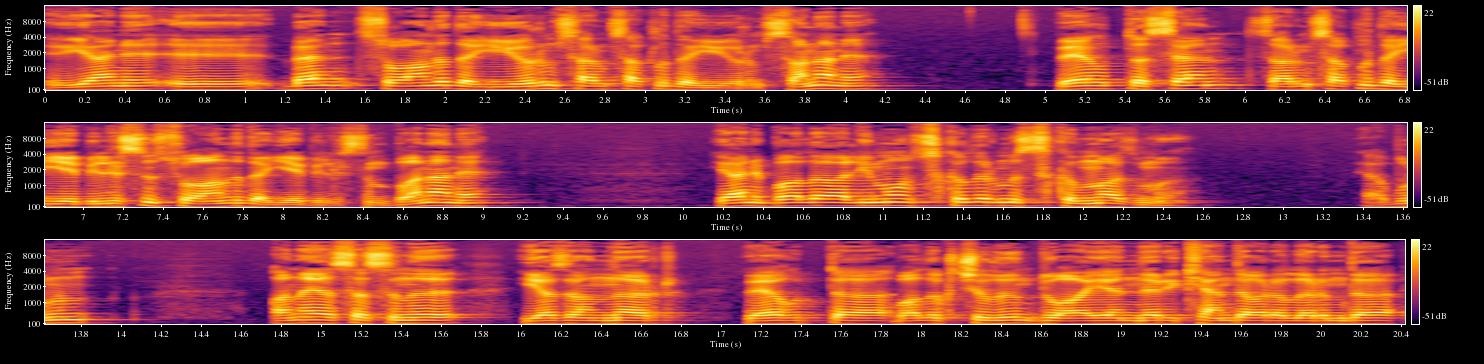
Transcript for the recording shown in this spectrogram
E, Yani e, ben soğanlı da yiyorum, sarımsaklı da yiyorum. Sana ne? Veyahut da sen sarımsaklı da yiyebilirsin, soğanlı da yiyebilirsin. Bana ne? Yani balığa limon sıkılır mı, sıkılmaz mı? Ya bunun anayasasını yazanlar veyahut da balıkçılığın duayenleri kendi aralarında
